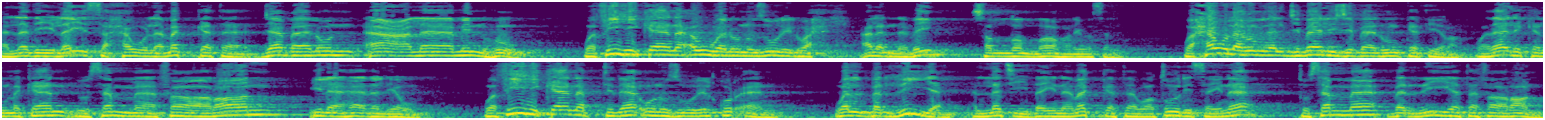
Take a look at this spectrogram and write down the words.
الذي ليس حول مكة جبل أعلى منه. وفيه كان أول نزول الوحي على النبي صلى الله عليه وسلم. وحوله من الجبال جبال كثيرة وذلك المكان يسمى فاران إلى هذا اليوم. وفيه كان ابتداء نزول القرآن والبرية التي بين مكة وطور سيناء تسمى برية فاران.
